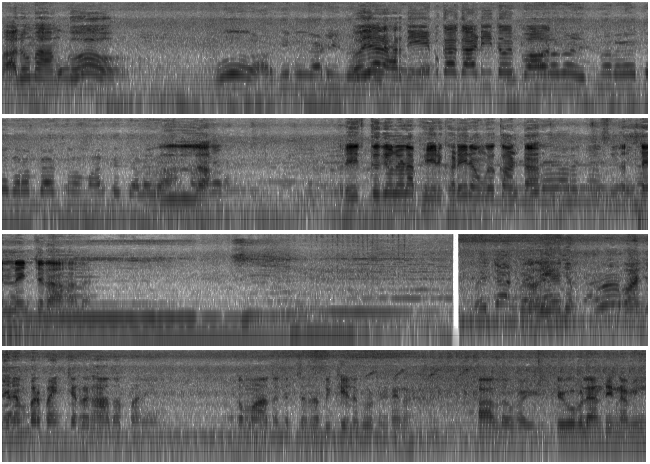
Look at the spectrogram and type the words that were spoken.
मालूम है हमको वो हरदीप की गाड़ी ओ यार हरदीप का गाड़ी तो इतना बहुत लगा इतना लगा तो गरम गैस में मार के चलेगा ਅੱਲਾ ਰਿਸਕ ਕਿਉਂ ਲੈਣਾ ਫੇਰ ਖੜੇ ਰਹੂੰਗਾ ਘੰਟਾ 3 ਇੰਚ ਦਾ ਹਾਲ ਹੈ ਇਹ ਜੇ 5 ਨੰਬਰ ਪੈਂਚਰ ਰਖਾ ਦਾ ਆਪਾਂ ਨੇ ਕਮਾ ਤਾਂ ਕਿੱਧਰ ਦਾ ਵਿੱਚੇ ਲਗੋਟੇ ਨੇ ਨਾ ਆ ਲਓ ਬਾਈ ਟਿਊਬ ਲੈਣ ਦੀ ਨਵੀਂ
